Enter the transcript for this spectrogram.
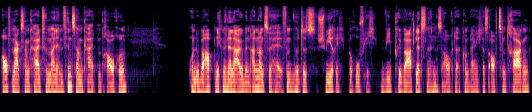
Aufmerksamkeit für meine Empfindsamkeiten brauche, und überhaupt nicht mehr in der Lage bin, anderen zu helfen, wird es schwierig, beruflich wie privat letzten Endes auch. Da kommt eigentlich das auch zum Tragen,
